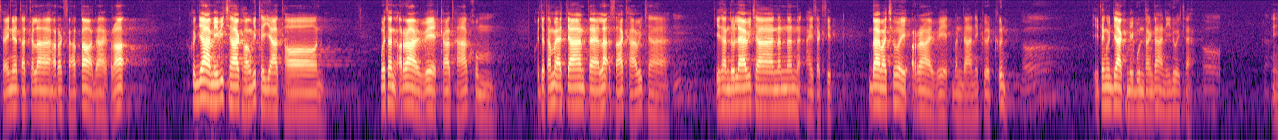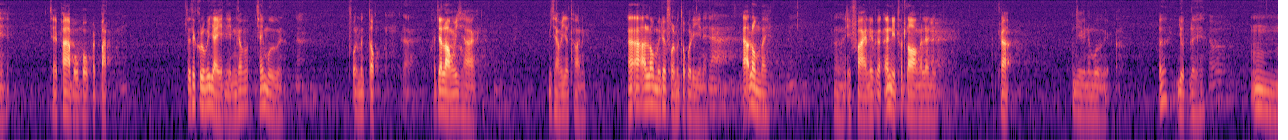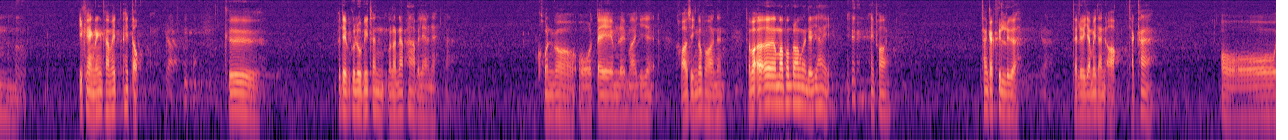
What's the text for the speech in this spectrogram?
ใช้เนื้อตัดกะลารักษาต้อได้เพราะ คุณย่ามีวิชาของวิทยาธรเมื่อท่านร่ายเวทคาถาคม ก็จะทำให้อาจารย์แต่ละสาขาวิชา ที่ท่านดูแลวิชานั้น ๆ ให้ศักดิ์สิทธิ์ได้มาช่วยร่ายเวทบันดาลให้เกิดขึ้น อีกทั้งคุณยากมีบุญทางด้านนี้ด้วยจ้ะนี่ใช้ผ้าโบกๆปัดปัดๆแต่ถ้าครูไม่ใหญ่เห็นเขาใช้มือนะฝนมันตกเขาจะลองวิชา วิชาวิทยาธรอะอะเอาล่มไปด้วยฝนมันตกพอดีเนี่ย อาล่มไปอีกฝ่ายนึงก็เออนี่ทดลองกันแล้วนี่ก็ยืนมือ เออหยุดเลย อืม อีกแห่งหนึงทำให้ให้ตก คือพระเดชพระคุณรูปนี้ท่านมรณภาพไปแล้วนะ คนก็โอ้เต็มเลยมาเยอะแยะ ขอสิงก็พรนั่นแต่ว่าเออเออมาพร้อมๆกันเดี๋ยวจะให้ให้พร ท่านก็ขึ้นเรือ แต่เรือยังไม่ทันออกจากท่า โอ้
